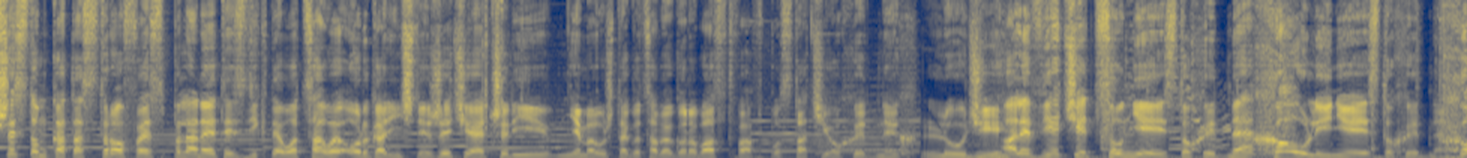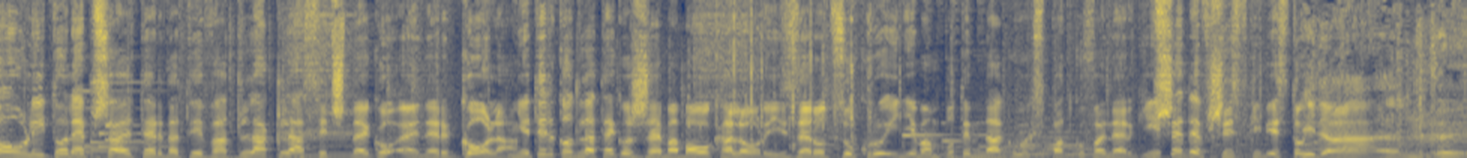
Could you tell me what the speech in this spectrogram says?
Przez tą katastrofę z planety zniknęło całe organiczne życie, czyli nie ma już tego całego robactwa w postaci ohydnych ludzi. Ale wiecie co nie jest ohydne? Holy nie jest ohydne. Holy to lepsza alternatywa dla klasycznego Energola. Nie tylko dlatego, że ma mało kalorii, zero cukru i nie mam po tym nagłych spadków energii. Przede wszystkim jest to Idealny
